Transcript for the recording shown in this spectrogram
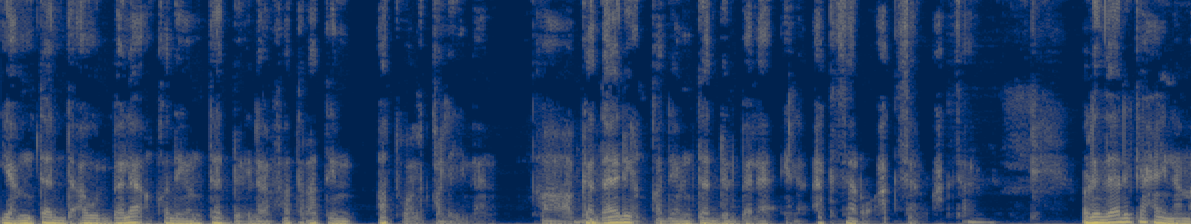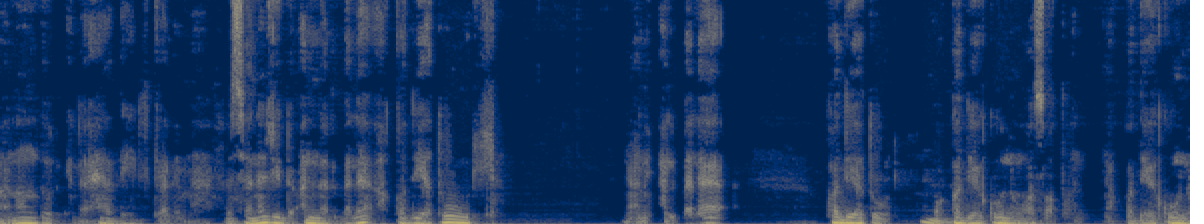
يمتد أو البلاء قد يمتد إلى فترة أطول قليلا. كذلك قد يمتد البلاء إلى أكثر وأكثر وأكثر. ولذلك حينما ننظر إلى هذه الكلمة فسنجد أن البلاء قد يطول. يعني البلاء قد يطول. وقد يكون وسطا وقد يكون.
